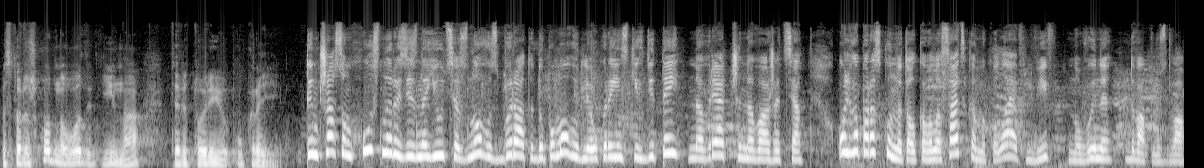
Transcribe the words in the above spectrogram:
безперешкодно возить її на територію України. Тим часом хуснери зізнаються, знову збирати допомогу для українських дітей навряд чи наважаться. Ольга Параскун, Наталка Волосацька, Миколаїв, Львів. Новини 2+,2.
